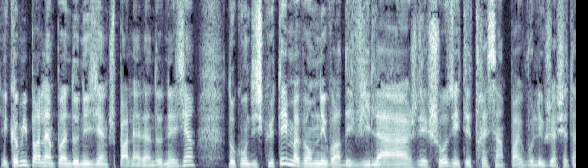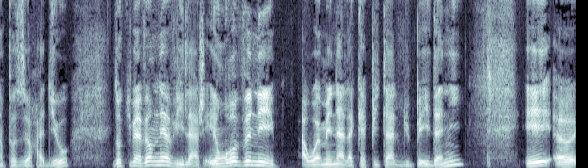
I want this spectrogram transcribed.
Et comme il parlait un peu indonésien, que je parlais l'indonésien, donc on discutait. Il m'avait emmené voir des villages, des choses. Il était très sympa. Il voulait que j'achète un poste de radio. Donc il m'avait emmené à un village. Et on revenait à Wamena, la capitale du pays d'Ani, et euh,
